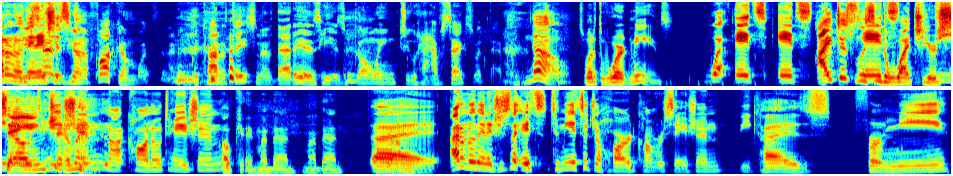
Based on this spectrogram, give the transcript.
don't know, He man. said It's he's just gonna fuck him. What's I mean, the connotation of that is he is going to have sex with them. no. That's what the word means. What it's it's I just listened to It's what you're saying, Jim. denotation, not connotation. Okay, my bad. My bad. Uh. I don't know, man. It's just like it's to me, it's such a hard conversation because for me,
